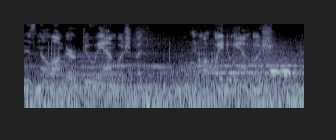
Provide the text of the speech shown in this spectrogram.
is no longer do we ambush, but in what way do we ambush?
